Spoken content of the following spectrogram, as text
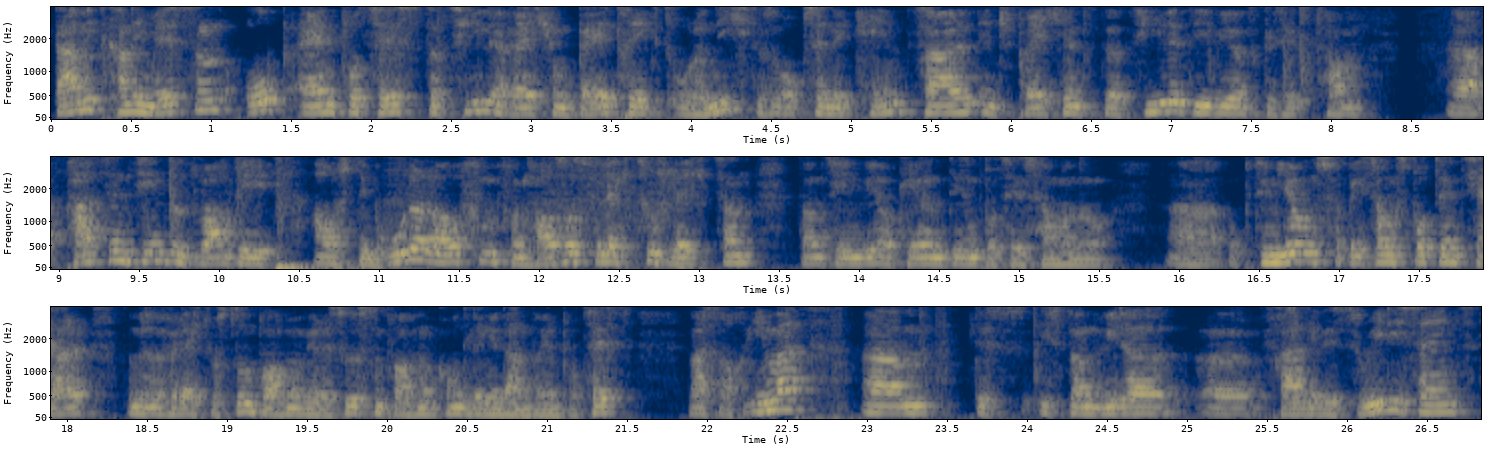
Damit kann ich messen, ob ein Prozess der Zielerreichung beiträgt oder nicht, also ob seine Kennzahlen entsprechend der Ziele, die wir uns gesetzt haben, äh, passend sind. Und wann die aus dem Ruder laufen, von Haus aus vielleicht zu schlecht sind, dann sehen wir, okay, in diesem Prozess haben wir noch äh, Optimierungs-, Verbesserungspotenzial, da müssen wir vielleicht was tun, brauchen wir mehr Ressourcen, brauchen wir einen grundlegend anderen Prozess, was auch immer. Ähm, das ist dann wieder äh, Frage des Redesigns.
